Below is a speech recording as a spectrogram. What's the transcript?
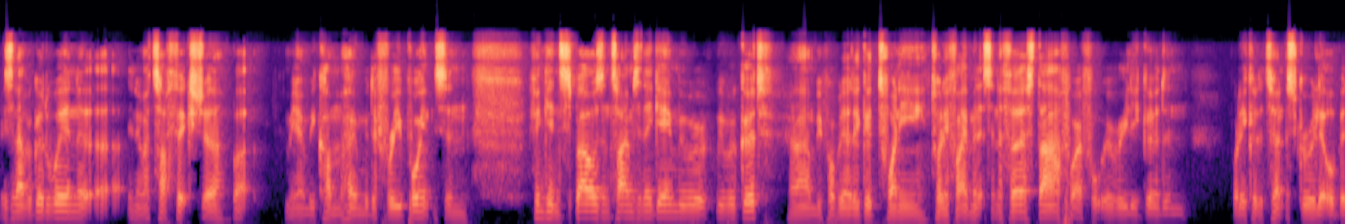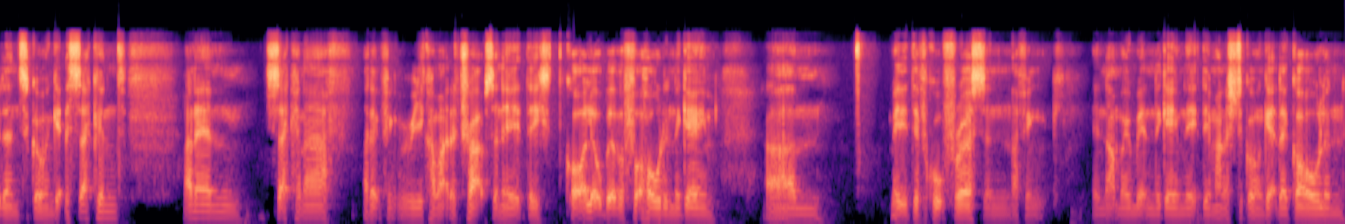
Is to have a good win, uh, you know, a tough fixture, but you know we come home with the three points and I think in spells and times in the game we were we were good. Um, we probably had a good 20, 25 minutes in the first half where I thought we were really good and probably could have turned the screw a little bit then to go and get the second. And then second half, I don't think we really come out of the traps, and they, they got a little bit of a foothold in the game, um, made it difficult for us. And I think in that moment in the game, they, they managed to go and get their goal. And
